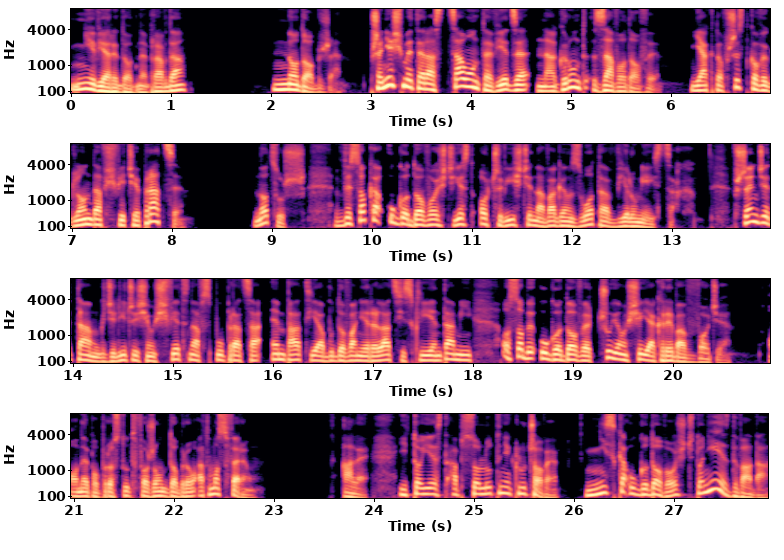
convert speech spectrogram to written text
Niewiarygodne, prawda? No dobrze. Przenieśmy teraz całą tę wiedzę na grunt zawodowy. Jak to wszystko wygląda w świecie pracy? No cóż, wysoka ugodowość jest oczywiście na wagę złota w wielu miejscach. Wszędzie tam, gdzie liczy się świetna współpraca, empatia, budowanie relacji z klientami, osoby ugodowe czują się jak ryba w wodzie. One po prostu tworzą dobrą atmosferę. Ale, i to jest absolutnie kluczowe, niska ugodowość to nie jest wada.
